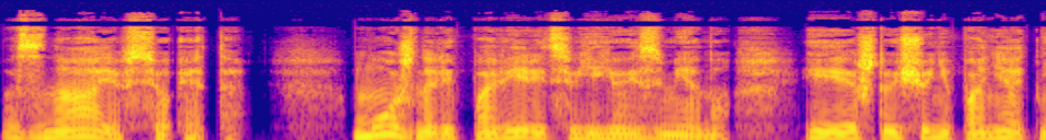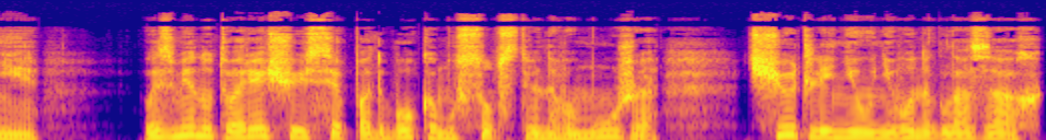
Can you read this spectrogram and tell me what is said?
Зная все это, можно ли поверить в ее измену, и, что еще непонятнее, в измену, творящуюся под боком у собственного мужа, чуть ли не у него на глазах,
